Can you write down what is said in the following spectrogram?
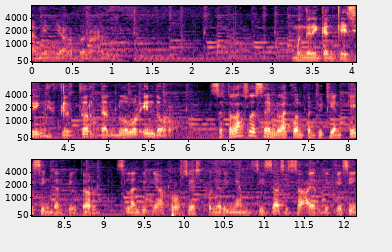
Amin ya rabbal alamin. Mengeringkan casing, filter, dan blower indoor. Setelah selesai melakukan pencucian casing dan filter, selanjutnya proses pengeringan sisa-sisa air di casing.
